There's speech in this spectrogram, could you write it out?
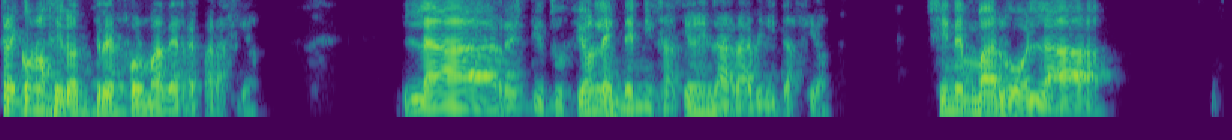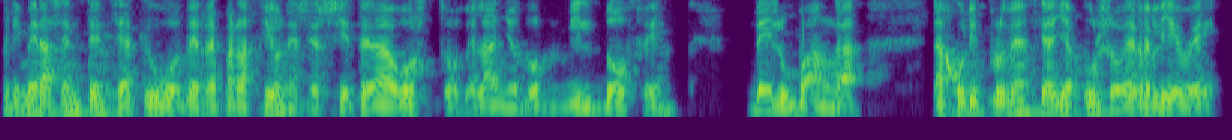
reconocieron tres formas de reparación. La restitución, la indemnización y la rehabilitación. Sin embargo, la primera sentencia que hubo de reparaciones el 7 de agosto del año 2012 de Lubanga, la jurisprudencia ya puso de relieve,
